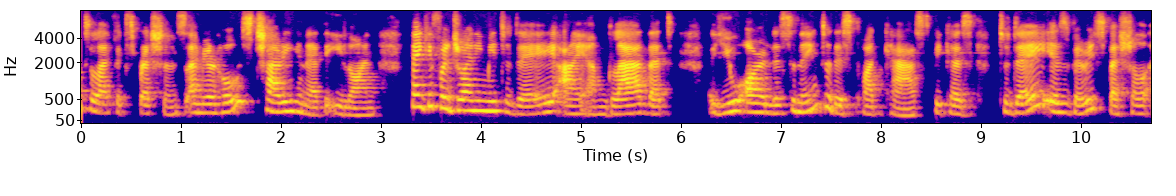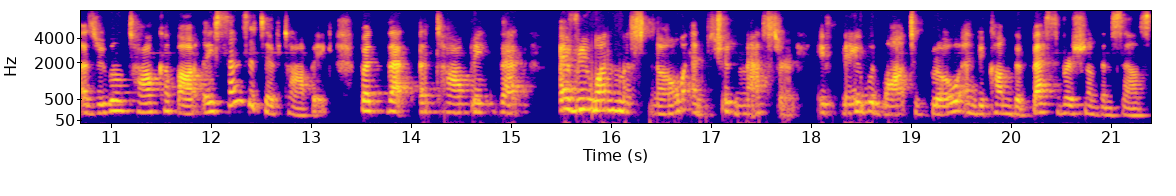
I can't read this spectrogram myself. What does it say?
to Life Expressions. I'm your host, Chari Hinete Elon. Thank you for joining me today. I am glad that you are listening to this podcast because today is very special as we will talk about a sensitive topic, but that a topic that everyone must know and should master if they would want to grow and become the best version of themselves.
